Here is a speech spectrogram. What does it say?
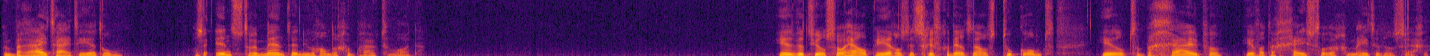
Een bereidheid, Heer, om als instrument in uw handen gebruikt te worden. Heer, wilt u ons zo helpen, Heer, als dit schriftgedeelte naar ons toekomt, Heer, om te begrijpen, Heer, wat de geest van de gemeente wil zeggen.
